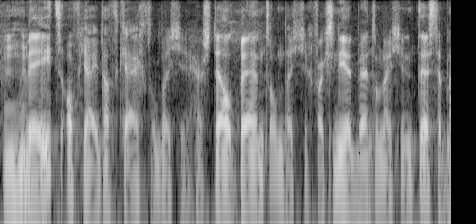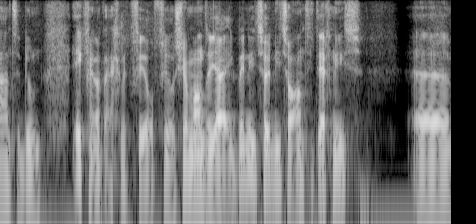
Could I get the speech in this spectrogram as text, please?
Mhm. weet of jij dat krijgt omdat je hersteld bent, omdat je gevaccineerd bent, omdat je een test hebt laten doen. Ik vind dat eigenlijk veel, veel charmanter. Ja, ik ben niet zo, niet zo antitechnisch. Ehm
